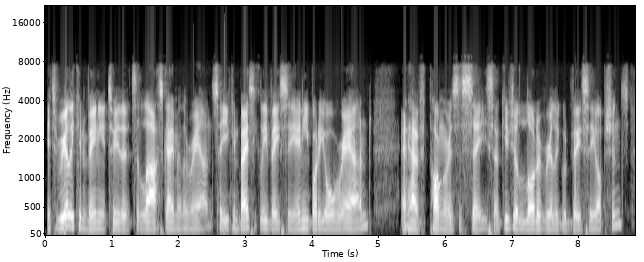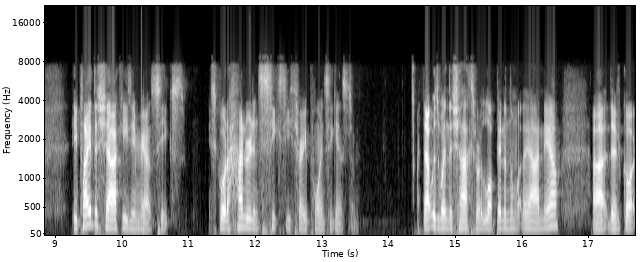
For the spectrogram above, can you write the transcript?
It's really convenient too that it's the last game of the round, so you can basically VC anybody all round and have Ponga as a C. So it gives you a lot of really good VC options. He played the Sharkies in round six. He scored 163 points against them. That was when the Sharks were a lot better than what they are now. Uh, they've got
